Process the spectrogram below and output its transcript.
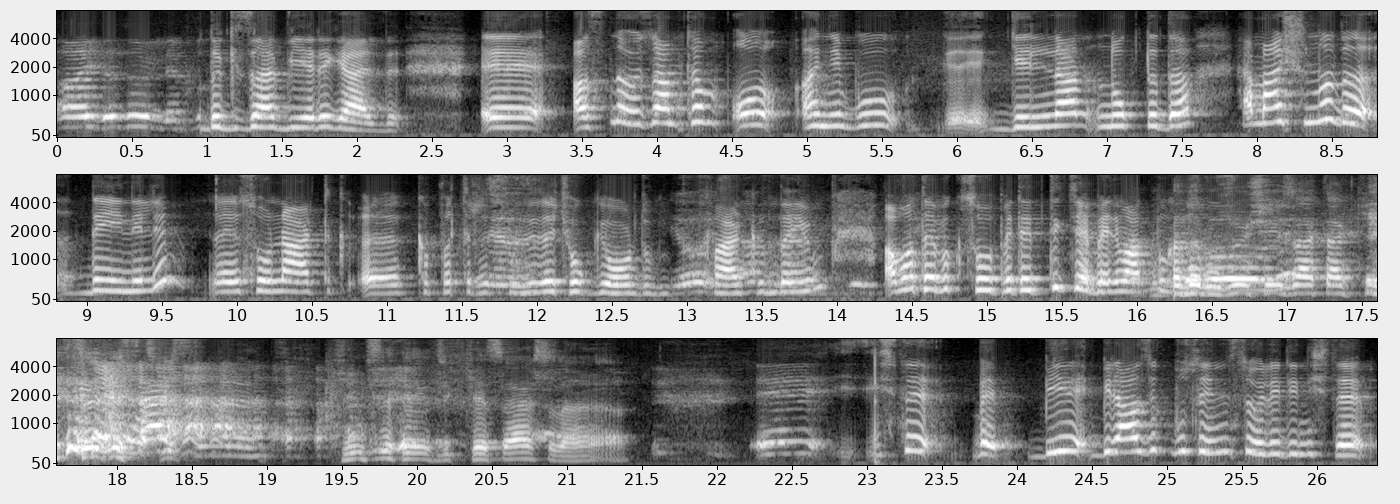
Aynen öyle. Bu da güzel bir yere geldi. Ee, aslında Özlem tam o hani bu e, gelinen noktada hemen şuna da değinelim. E, sonra artık e, kapatırız. Evet. Sizi de çok yordum. Yok, farkındayım. Ama tabii sohbet ettikçe benim aklım... Bu kadar uzun şey zaten kimse kesersin. kimse kesersin ha. E, işte bir birazcık bu senin söylediğin işte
